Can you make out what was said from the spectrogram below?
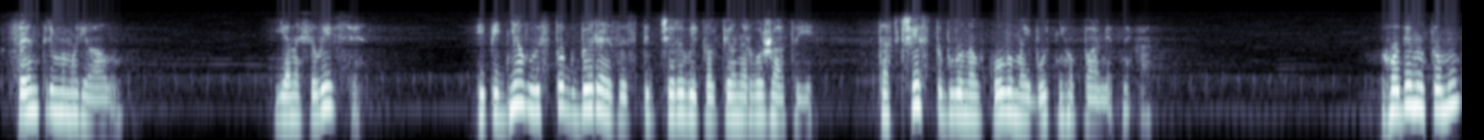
в центрі меморіалу. Я нахилився і підняв листок берези з-під черевика в піонервожатої. Так чисто було навколо майбутнього пам'ятника. Годину тому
